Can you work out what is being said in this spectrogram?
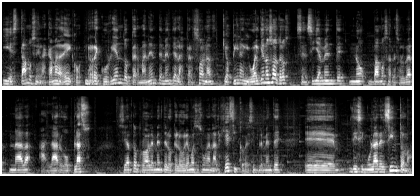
y estamos en la cámara de eco recurriendo permanentemente a las personas que opinan igual que nosotros, sencillamente no vamos a resolver nada a largo plazo, ¿cierto? Probablemente lo que logremos es un analgésico, es simplemente eh, disimular el síntoma,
